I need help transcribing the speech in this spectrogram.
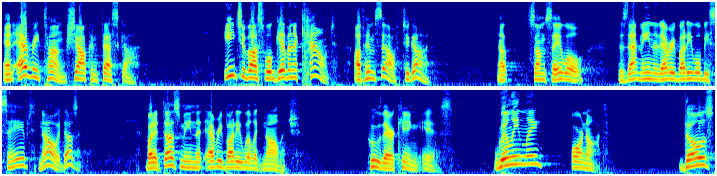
And every tongue shall confess God. Each of us will give an account of himself to God. Now, some say, well, does that mean that everybody will be saved? No, it doesn't. But it does mean that everybody will acknowledge who their king is, willingly or not. Those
